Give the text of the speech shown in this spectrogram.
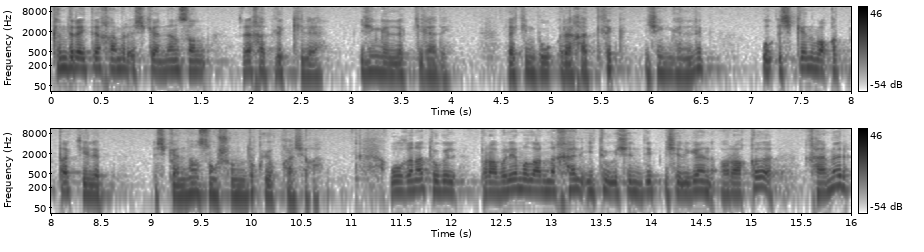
Кемдер әйтә, хәмер эчкәннән соң рәхәтлек килә, җиңеллек килә, ди. Ләкин бу рәхәтлек, җиңеллек Ул эчкән вакытта килеп, эчкәннән соң шундук юкка чыга. Ул гына түгел, проблемаларны хәл итү өчен дип эчелгән аракы, хәмер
